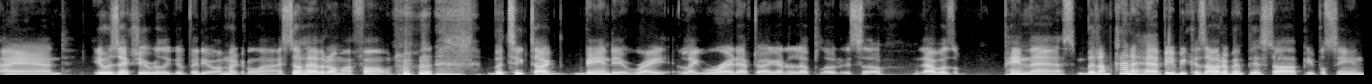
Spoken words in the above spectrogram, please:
and it was actually a really good video. I'm not gonna lie, I still have it on my phone, but TikTok banned it right like right after I got it uploaded. So that was a pain in the ass. But I'm kind of happy because I would have been pissed off people seeing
